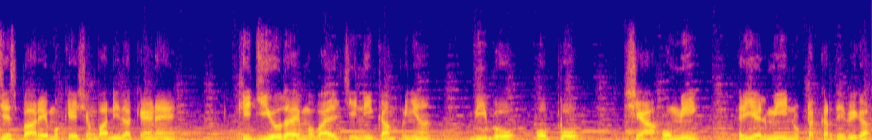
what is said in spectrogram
ਜਿਸ ਬਾਰੇ ਮੁਕੇਸ਼ ਅੰਬਾਨੀ ਦਾ ਕਹਿਣਾ ਹੈ ਕਿ ਜੀਓ ਦਾ ਇਹ ਮੋਬਾਈਲ ਚੀਨੀ ਕੰਪਨੀਆਂ Vivo, Oppo, Xiaomi, Realme ਨੂੰ ਟੱਕਰ ਦੇਵੇਗਾ।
